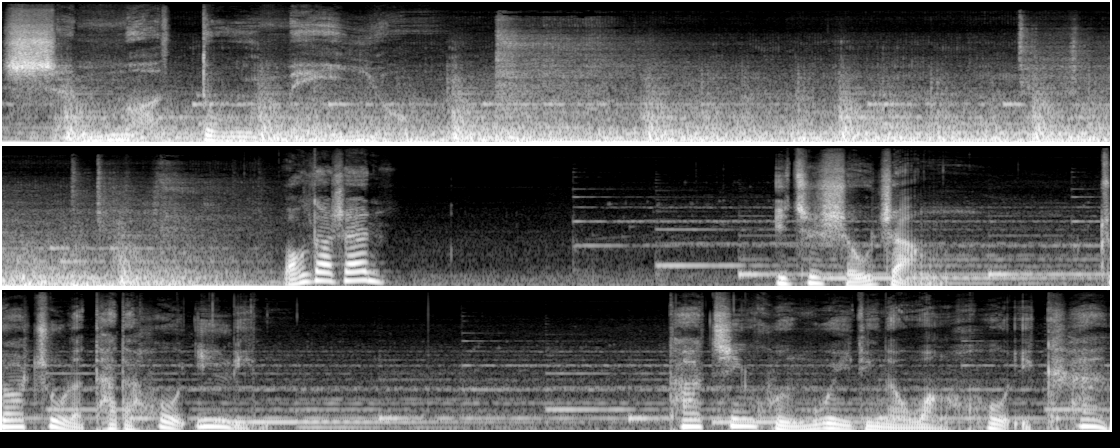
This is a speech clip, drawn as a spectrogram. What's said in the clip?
什么都没有。王大山，一只手掌抓住了他的后衣领，他惊魂未定的往后一看。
